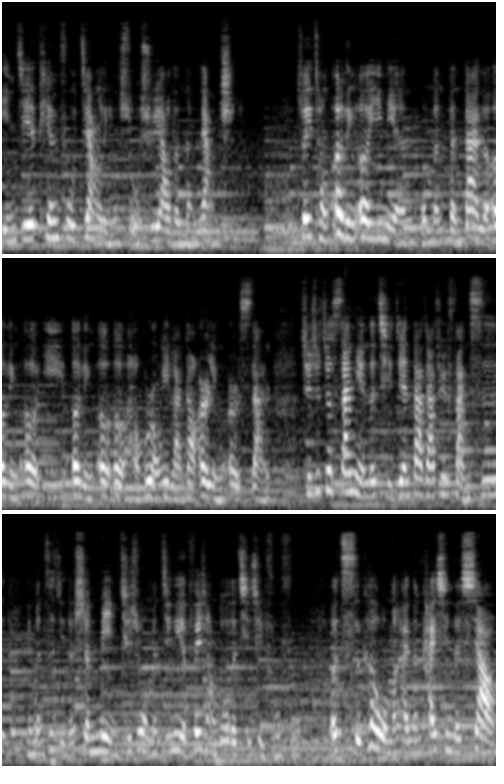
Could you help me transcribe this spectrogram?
迎接天赋降临所需要的能量值。所以从二零二一年，我们等待了二零二一、二零二二，好不容易来到二零二三。其实这三年的期间，大家去反思你们自己的生命。其实我们经历了非常多的起起伏伏，而此刻我们还能开心的笑，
